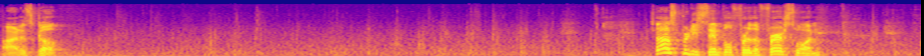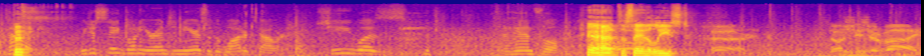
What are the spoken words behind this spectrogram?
Alright, let's go. So that was pretty simple for the first one. Bef- we just saved one of your engineers with the water tower. She was a handful. Yeah, to say the least. Her. Though she survived.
